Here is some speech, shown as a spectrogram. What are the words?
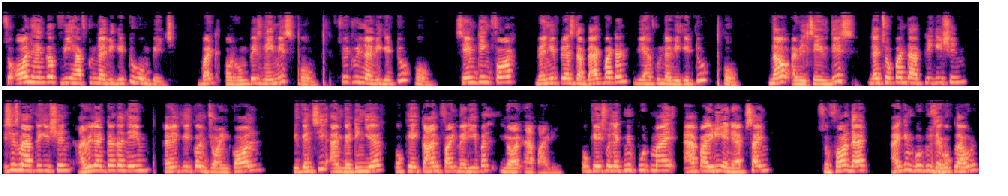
So on hang up, we have to navigate to home page. But our home page name is home. So it will navigate to home. Same thing for when we press the back button, we have to navigate to home. Now I will save this. Let's open the application. This is my application. I will enter the name. I will click on join call. You can see I'm getting here. Okay, can't find variable your app ID. Okay, so let me put my app ID and app sign. So for that, I can go to ZEGOCLOUD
